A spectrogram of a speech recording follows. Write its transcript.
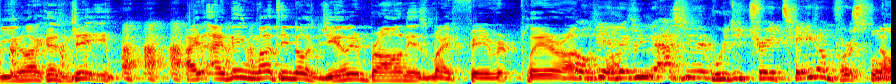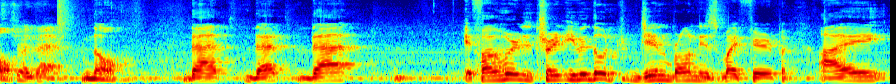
you know, because I, I think Monty knows Jaylen Brown is my favorite player on Okay, the Okay, let me ask you: Would you trade Tatum for No, Spoelstra then? no, that that that. If I were to trade, even though Jaylen Brown is my favorite, I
